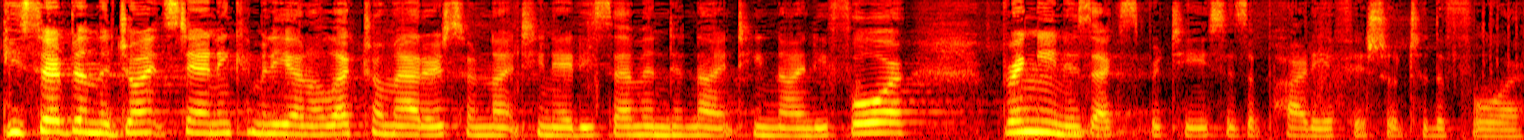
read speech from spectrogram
He served on the Joint Standing Committee on Electoral Matters from 1987 to 1994, bringing his expertise as a party official to the fore.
